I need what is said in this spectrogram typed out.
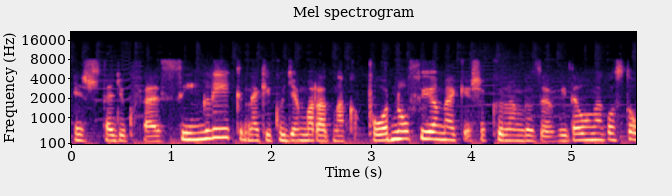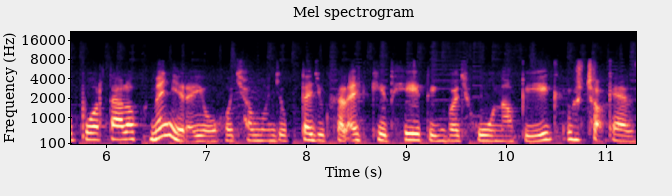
és tegyük fel szinglik, nekik ugye maradnak a pornófilmek és a különböző videó megosztó portálok. Mennyire jó, hogyha mondjuk tegyük fel egy-két hétig vagy hónapig, most csak ez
